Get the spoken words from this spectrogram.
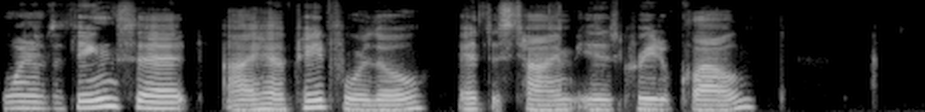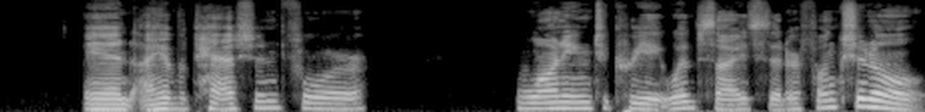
One of the things that I have paid for, though, at this time is Creative Cloud. And I have a passion for wanting to create websites that are functional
